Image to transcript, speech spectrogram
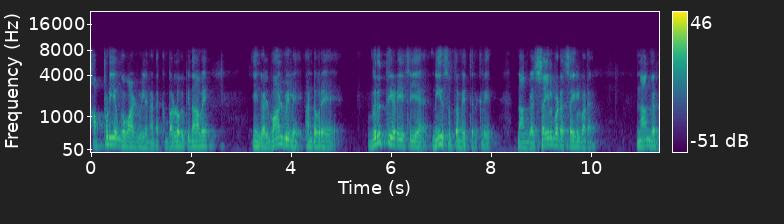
அப்படியே உங்கள் வாழ்விலே நடக்கும். பரலோக பிதாவே எங்கள் வாழ்விலே அண்டவரே விருத்தி அடைய செய்ய நீர் சுத்தம் வைத்திருக்கிறேன் நாங்கள் செயல்பட செயல்பட நாங்கள்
